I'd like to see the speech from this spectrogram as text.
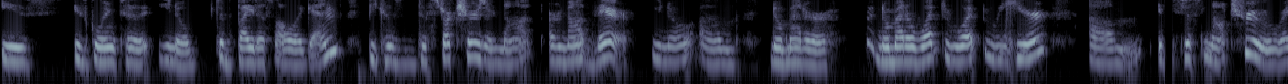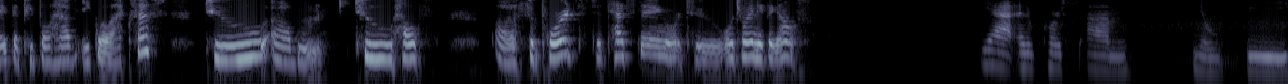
is is going to you know to bite us all again because the structures are not are not there you know um, no matter no matter what what we hear um, it's just not true right that people have equal access to um, to health uh, supports to testing or to or to anything else. Yeah, and of course, um, you know, we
